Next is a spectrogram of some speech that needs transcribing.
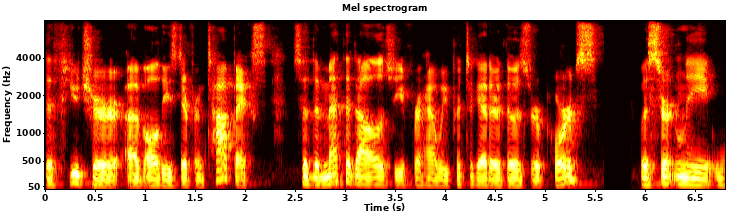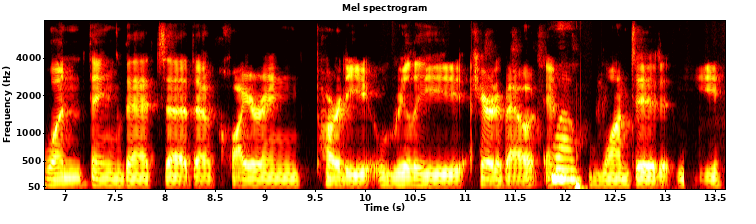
the future of all these different topics. So the methodology for how we put together those reports was certainly one thing that uh, the acquiring party really cared about and wow. wanted me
